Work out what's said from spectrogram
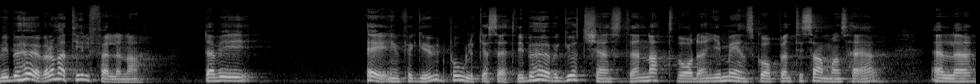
Vi behöver de här tillfällena där vi är inför Gud på olika sätt. Vi behöver gudstjänsten, nattvarden, gemenskapen tillsammans här eller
